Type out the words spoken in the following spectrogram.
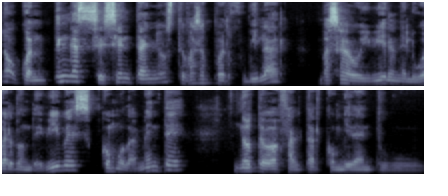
No, cuando tengas 60 años te vas a poder jubilar, vas a vivir en el lugar donde vives cómodamente, no te va a faltar comida en tu,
